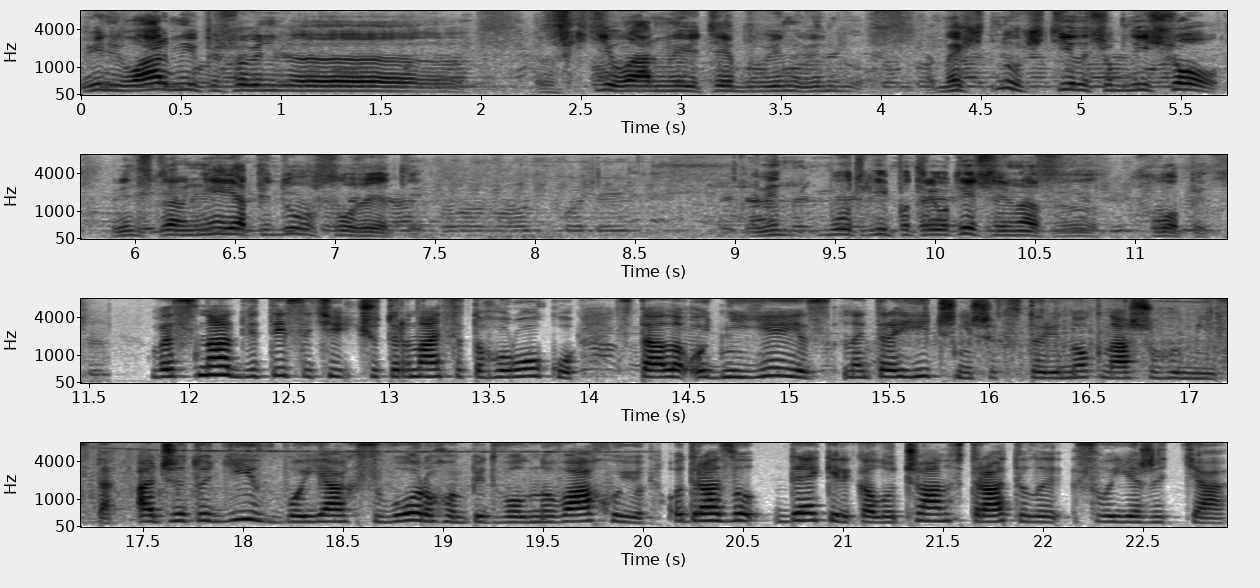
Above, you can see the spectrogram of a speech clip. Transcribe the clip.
він в армію пішов, він е, захотів в армію йти, він, він, ми ну, хотіли, щоб не йшов. Він сказав, ні, я піду служити. Він був такий патріотичний у нас хлопець. Весна 2014 року стала однією з найтрагічніших сторінок нашого міста, адже тоді в боях з ворогом під Волновахою одразу декілька лучан втратили своє життя,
